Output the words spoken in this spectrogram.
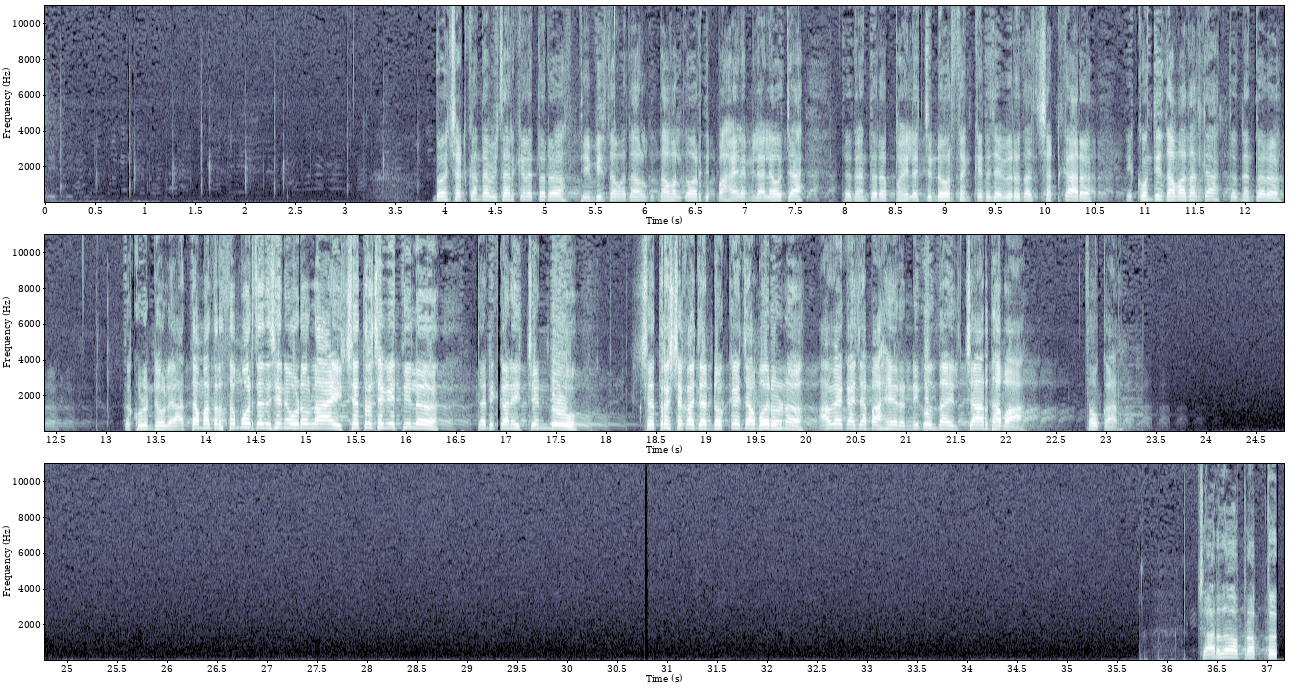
दोन षटकांचा विचार केला तर तेवीस धावा धाव- धावलकावरती पाहायला मिळाल्या होत्या. त्यानंतर पहिल्या चेंडूवर संकेताच्या विरोधात षटकार एकोणतीस धावा झाल्या त्यानंतर तकडून ठेवले? आता मात्र समोरच्या दिशेने उडवला आहे. क्षेत्रक्षक त्या ठिकाणी चेंडू क्षेत्रक्षकाच्या डोक्याच्या वरून आव्याकाच्या बाहेर निघून जाईल. चार धावा. चौकार. चार धावा प्राप्त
